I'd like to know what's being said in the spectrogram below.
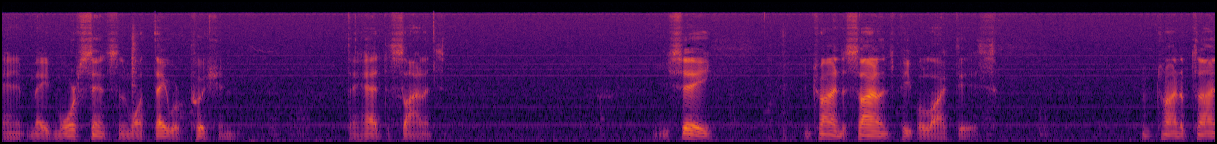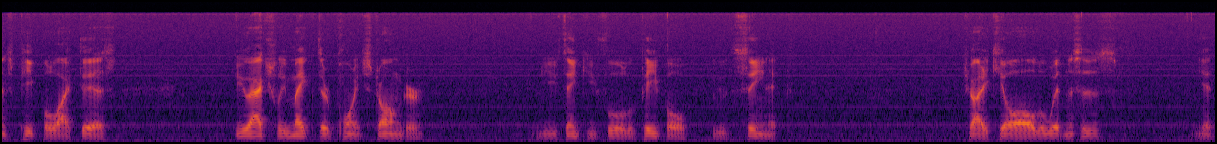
and it made more sense than what they were pushing. They had to silence. You see, in trying to silence people like this, in trying to silence people like this, you actually make their point stronger. Do you think you fool the people who've seen it. Try to kill all the witnesses, yet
